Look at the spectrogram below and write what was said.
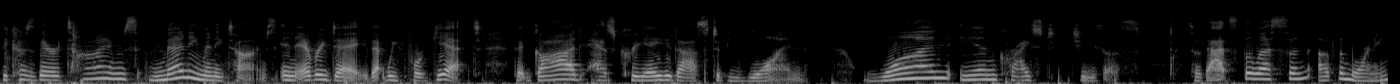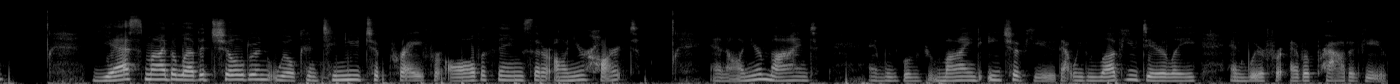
because there are times, many, many times in every day that we forget that God has created us to be one, one in Christ Jesus. So that's the lesson of the morning. Yes, my beloved children, we'll continue to pray for all the things that are on your heart and on your mind. And we will remind each of you that we love you dearly and we're forever proud of you.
